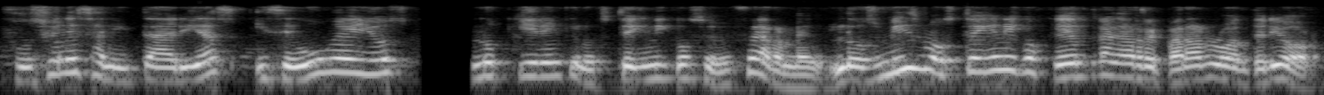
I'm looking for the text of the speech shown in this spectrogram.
funciones sanitarias y según ellos no quieren que los técnicos se enfermen. Los mismos técnicos que entran a reparar lo anterior.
